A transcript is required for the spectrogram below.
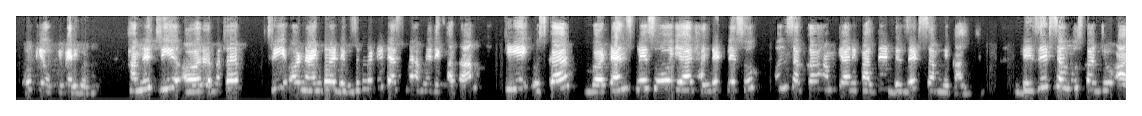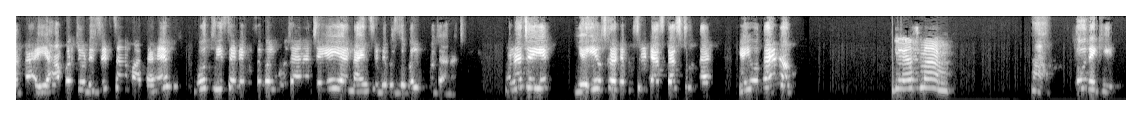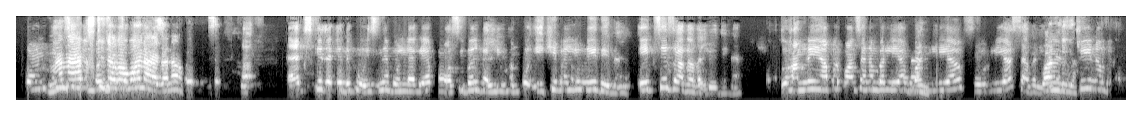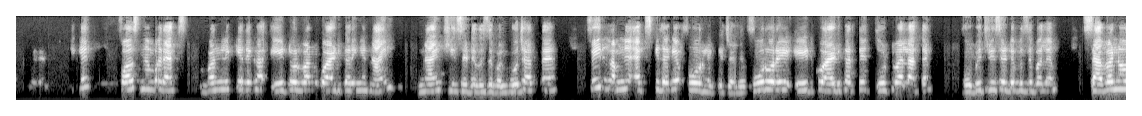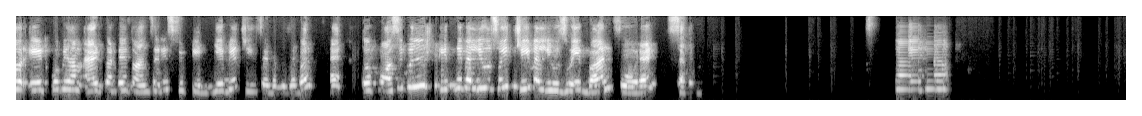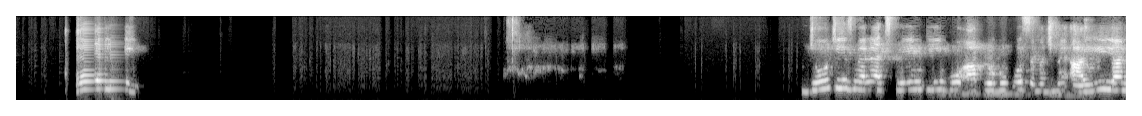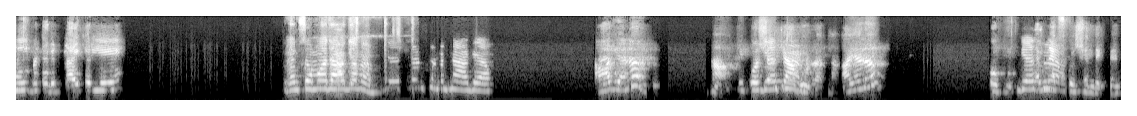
ओके ओके वेरी गुड हमने थ्री और मतलब थ्री और नाइन का डिविजिबिलिटी टेस्ट में हमने देखा था कि उसका टेंथ प्लेस हो या हंड्रेड प्लेस हो उन सबका हम क्या निकालते हैं? डिजिट सम निकालते हैं। डिजिट सम उसका जो आता है यहाँ पर जो डिजिट सम आता है वो थ्री से डिविजिबल हो जाना चाहिए या नाइन से डिविजिबल हो जाना चाहिए? होना चाहिए। यही उसका डिविजिबिलिटी टेस्ट टेस्ट होता है। यही होता है ना? यस मैम हाँ तो देखिए कौन मैम एक्स की जगह वन आएगा ना? हाँ एक्स की जगह देखो इसने बोला गया पॉसिबल वैल्यू हमको एक ही वैल्यू नहीं देना है एक से ज़्यादा वैल्यू देना है। तो हमने यहाँ पर कौन सा नंबर लिया? वन लिया फोर लिया सेवन लिया। लिया। थ्री नंबर है फ़र्स्ट नंबर एक्स वन लिख के देखा एट और वन को ऐड करेंगे नाइन नाइन थ्री से डिविजिबल हो जाता है। फिर हमने एक्स की जगह फोर लेके चले। फोर और एट को ऐड करते हैं तो ट्वेल्व आता है, वो भी थ्री से डिविजिबल है। सेवन और एट को भी हम ऐड करते हैं तो आंसर इज़ फिफ्टीन ये भी थ्री से डिविजिबल है। तो पॉसिबल कितनी वैल्यूज़ हुई? थ्री वैल्यूज़ हुई वन फोर एंड सेवन जो चीज़ मैंने एक्सप्लेन की वो आप लोगों को समझ में आई या नहीं? बेटा रिप्लाई करिए। मैम समझ आ गया मैम। समझ में आ गया। आ गया ना? हाँ क्वेश्चन Yes, क्या बोल रहा था? आया ना? ओके अब नेक्स्ट क्वेश्चन देखते हैं।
